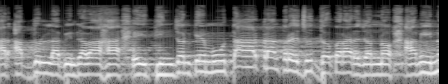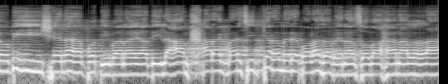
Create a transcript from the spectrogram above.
আর আব্দুল্লাহ বিন রাহা এই তিনজনকে মুতার প্রান্তরে যুদ্ধ করার জন্য আমি নবী সেনাপতি বানায়া দিলাম। আর একবার চিৎকার মেরে বলা যাবে না সবাহান আল্লাহ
